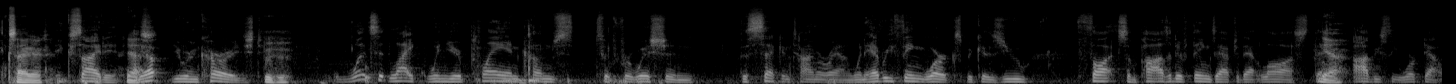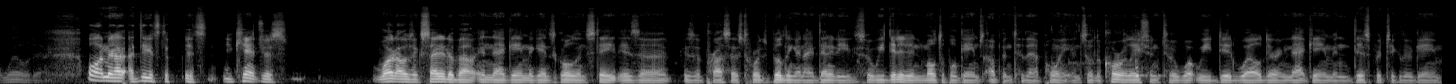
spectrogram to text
Excited. Excited. Yes. Yep. You were encouraged. Mm-hmm. What's it like when your plan comes to fruition the second time around? When everything works because you thought some positive things after that loss that Yeah. obviously worked out well today. Well, I mean, I, I think it's the it's you can't just. What I was excited about in that game against Golden State is a is a process towards building an identity. So we did it in multiple games up until that point, and so the correlation to what we did well during that game and this particular game,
